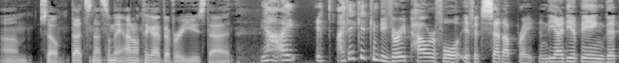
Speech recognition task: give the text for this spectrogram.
Um, so that's not something I don't think I've ever used that. Yeah, I it I think it can be very powerful if it's set up right. And the idea being that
